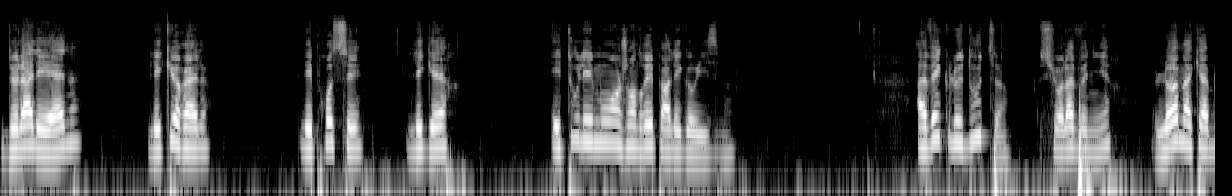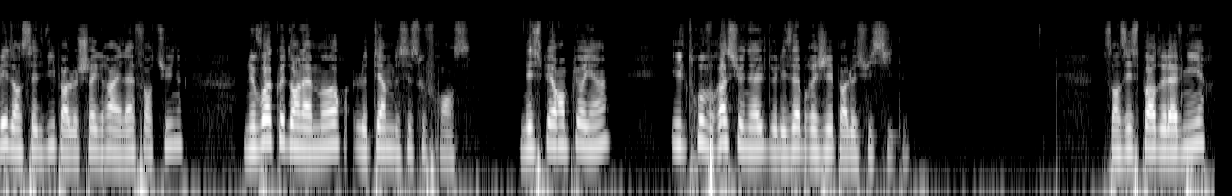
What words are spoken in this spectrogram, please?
De là les haines, les querelles, les procès, les guerres, et tous les maux engendrés par l'égoïsme. Avec le doute sur l'avenir, l'homme accablé dans cette vie par le chagrin et l'infortune ne voit que dans la mort le terme de ses souffrances. N'espérant plus rien, il trouve rationnel de les abréger par le suicide. Sans espoir de l'avenir,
